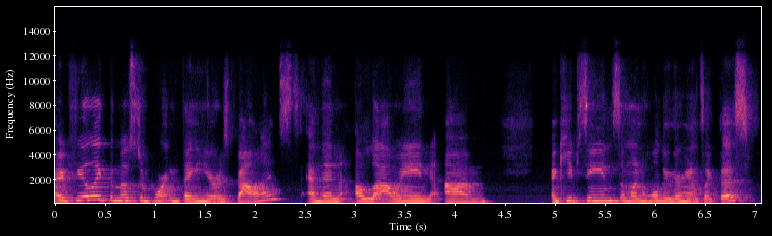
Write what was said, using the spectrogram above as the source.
I feel like the most important thing here is balance and then allowing um I keep seeing someone holding their hands like this.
